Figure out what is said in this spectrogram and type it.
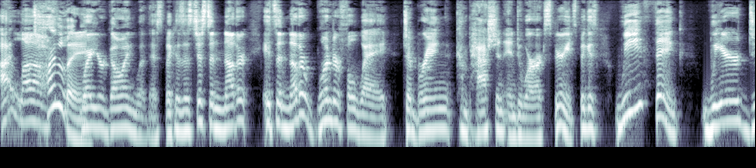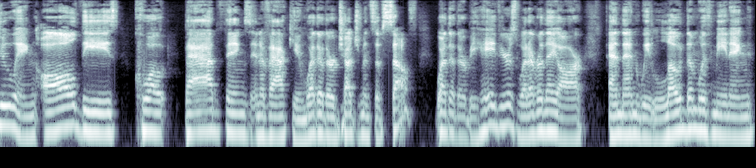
I love Totally. where you're going with this because it's just another it's another wonderful way to bring compassion into our experience because we think we're doing all these quote bad things in a vacuum whether they're judgments of self whether they're behaviors whatever they are and then we load them with meaning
